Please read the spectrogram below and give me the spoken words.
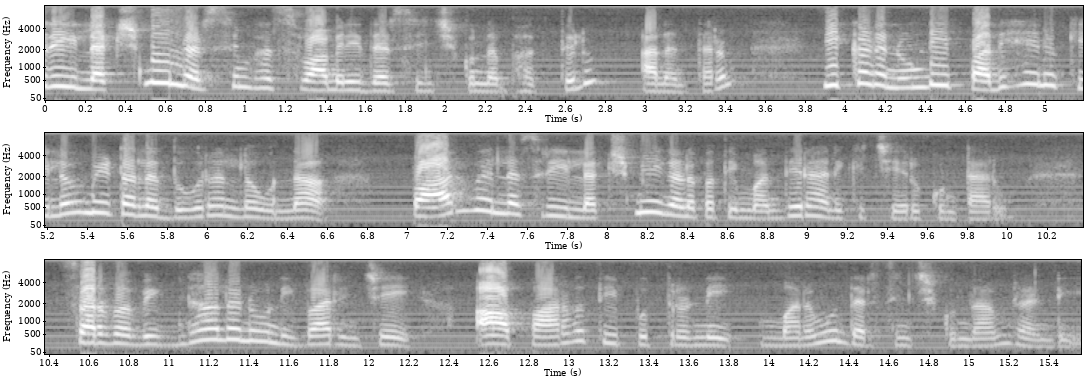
శ్రీ లక్ష్మీ నరసింహస్వామిని దర్శించుకున్న భక్తులు అనంతరం ఇక్కడ నుండి పదిహేను కిలోమీటర్ల దూరంలో ఉన్న పార్వెల్ల శ్రీ లక్ష్మీ గణపతి మందిరానికి చేరుకుంటారు. సర్వ విఘ్నాలను నివారించే ఆ పార్వతీపుత్రుణ్ణి మనము దర్శించుకుందాం రండి.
